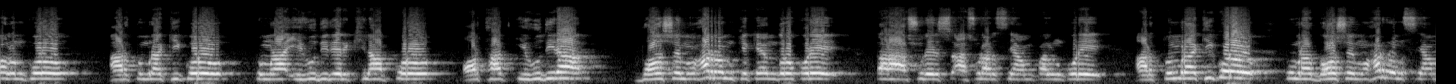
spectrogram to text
পালন করো আর তোমরা কি করো? তোমরা ইহুদিদের খিলাফ করো। অর্থাৎ ইহুদিরা দশে মহারমকে কেন্দ্র করে তারা আসুরের আসুরার শ্যাম পালন করে। আর তোমরা কি করো? তোমরা দশে মহারম শ্যাম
